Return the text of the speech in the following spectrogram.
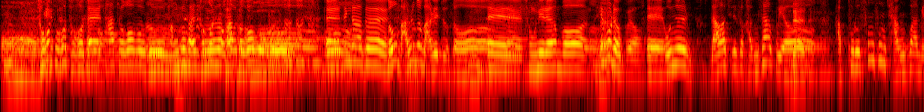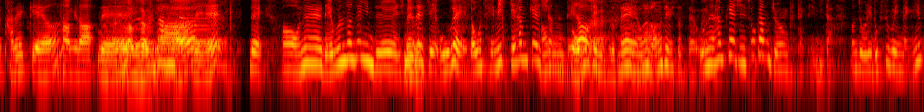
어. 저거 저거 저거 저거. 네, 다 적어보고 음. 방송 다시 저거, 보면서 다 저거, 적어보고 저거. 네, 어. 생각을 너무 많은 걸 말해줘서. 네, 정리를 한번 네. 해보려고요. 네, 오늘 나와주셔서 감사하고요. 네네. 앞으로 승승장구하길 바랄게요. 감사합니다. 네. 아유, 감사합니다. 감사합니다. 네. 네, 어, 오늘 네 분 선생님들 신드레지의 5회 너무 재밌게 함께 해주셨는데요. 너무 재밌었어요. 네, 오늘 너무 재밌었어요. 오늘 함께 해주신 소감 좀 부탁드립니다. 먼저 우리 녹수 부인장님.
